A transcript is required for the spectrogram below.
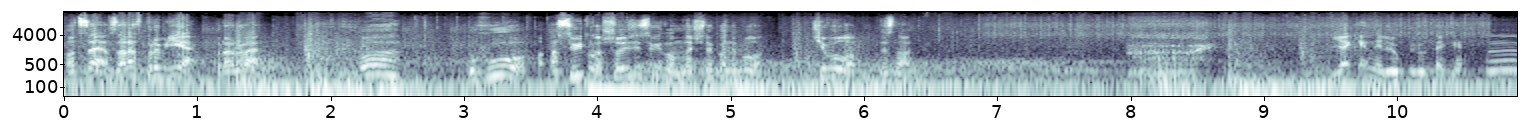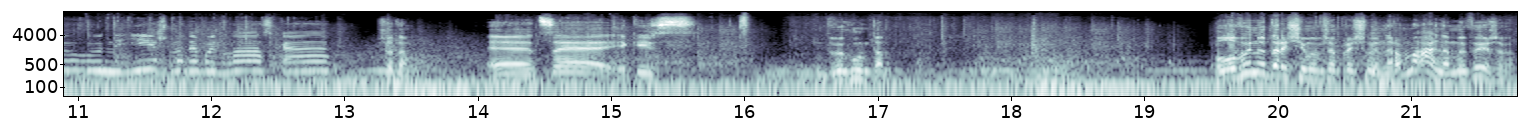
Оце, зараз проб'є, прорве. О! Ого! А світло, що зі світлом? Наче такого не було. Чи було? Не знаю. Як я не люблю таке. Не їж мене, будь ласка. Що там? Е, це якийсь двигун там. Половину, до речі, ми вже пройшли. Нормально, ми виживемо.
